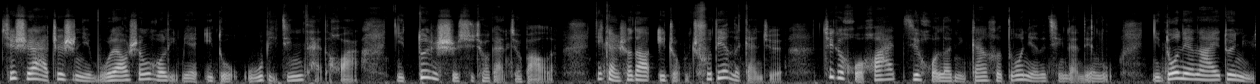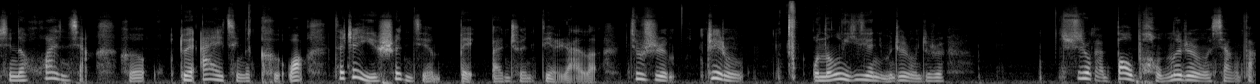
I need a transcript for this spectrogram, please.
其实啊这是你无聊生活里面一朵无比精彩的花，你顿时需求感就爆了。你感受到一种触电的感觉，这个火花激活了你干涸多年的情感电路。你多年来对女性。的幻想和对爱情的渴望，在这一瞬间被完全点燃了。就是这种，我能理解你们这种就是需求感爆棚的这种想法。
